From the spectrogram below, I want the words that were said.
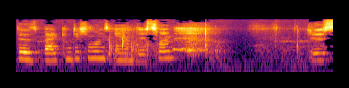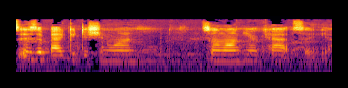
those bad condition ones and this one. This is a bad condition one. It's a long hair cat, so yeah.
